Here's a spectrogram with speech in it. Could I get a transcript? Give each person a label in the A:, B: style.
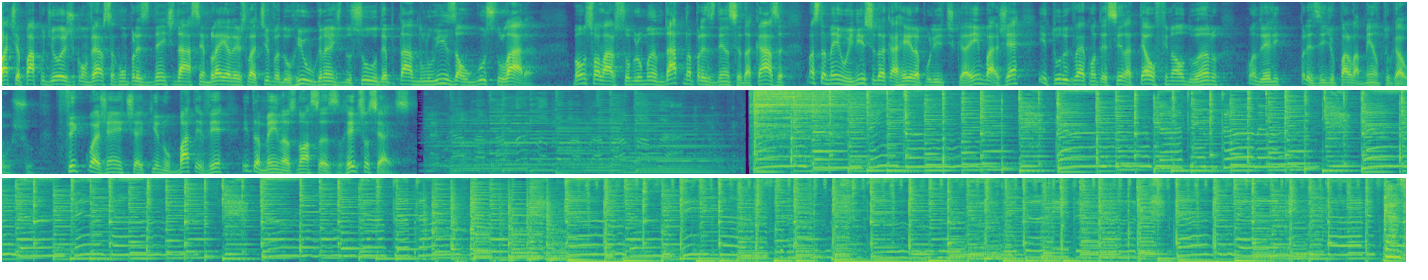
A: Bate-papo de hoje conversa com o presidente da Assembleia Legislativa do Rio Grande do Sul, o deputado Luiz Augusto Lara. Vamos falar sobre o mandato na presidência da casa, mas também o início da carreira política em Bagé e tudo o que vai acontecer até o final do ano, quando ele preside o Parlamento Gaúcho. Fique com a gente aqui no BaTV e também nas nossas redes sociais.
